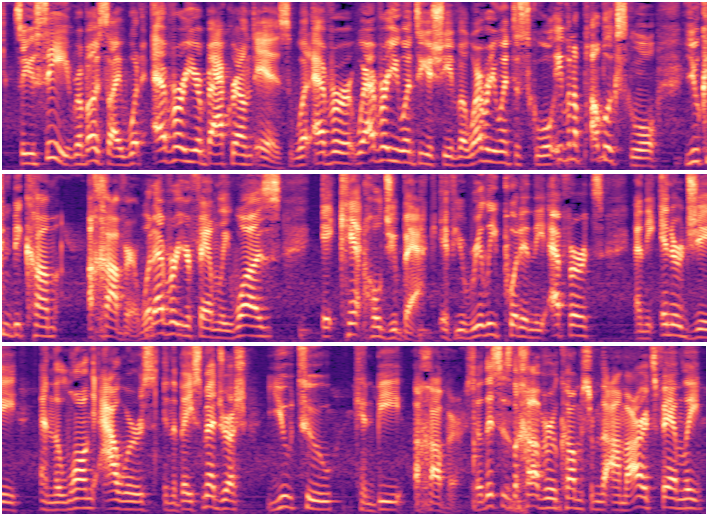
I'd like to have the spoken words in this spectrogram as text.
So you see, Rabosai, whatever your background is, whatever wherever you went to yeshiva, wherever you went to school, even a public school, you can become a chaver, whatever your family was, it can't hold you back. If you really put in the effort and the energy and the long hours in the beis medrash, you too can be a chaver. So this is the chaver who comes from the Amaretz family.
